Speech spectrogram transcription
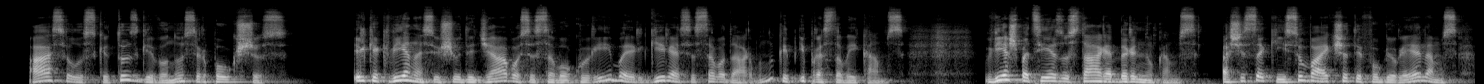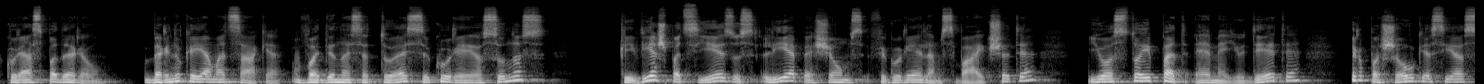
- asilus, kitus gyvūnus ir paukščius. Ir kiekvienas iš jų didžiavosi savo kūrybą ir gyrėsi savo darbu, nu kaip įprasta vaikams. Viešpats Jėzus tarė berniukams, aš įsakysiu vaikščioti figūrėlėms, kurias padariau. Berniukai jam atsakė, vadinasi, tu esi kūrėjo sunus? Kai viešpats Jėzus liepė šioms figūrėlėms vaikščioti, Jos toj pat ėmė judėti ir pašaukęs jas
